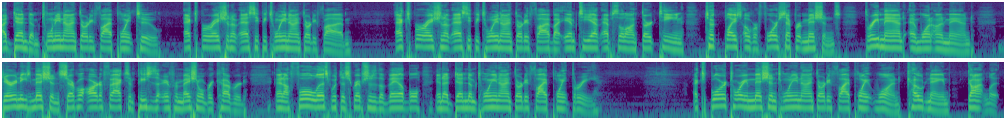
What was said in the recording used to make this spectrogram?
Addendum 2935.2 Exploration of SCP-2935 Exploration of SCP-2935 by MTF Epsilon-13 took place over four separate missions, three manned and one unmanned. During these missions, several artifacts and pieces of information were recovered, and a full list with descriptions is available in Addendum 2935.3. Exploratory Mission 2935.1 Codenamed Gauntlet.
